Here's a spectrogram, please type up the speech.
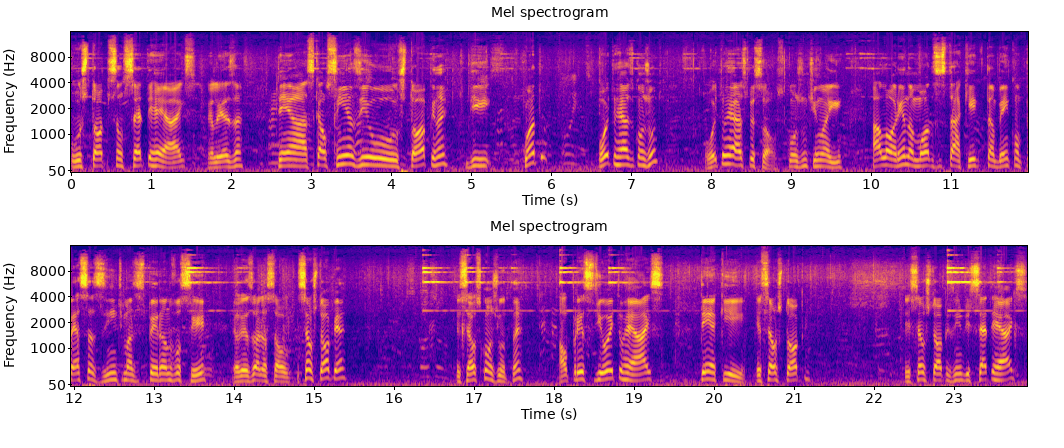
Os tops são sete reais, beleza? Tem as calcinhas e os top, né? De quanto? Oito. Oito reais o conjunto? Oito reais, pessoal. Os conjuntinhos aí. A Lorena Modas está aqui também com peças íntimas esperando você. Beleza? Olha só. Esse é os top, é? Esse é os conjuntos, né? Ao preço de oito reais. Tem aqui esse é o stop, Esse é o topzinho de 7 reais.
